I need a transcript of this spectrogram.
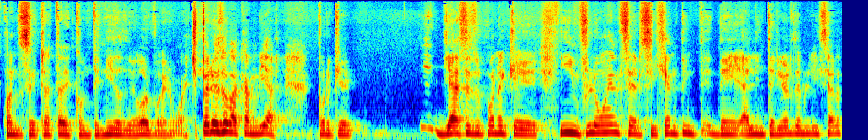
cuando se trata de contenido de Overwatch. Pero eso va a cambiar, porque ya se supone que influencers y gente al interior de Blizzard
